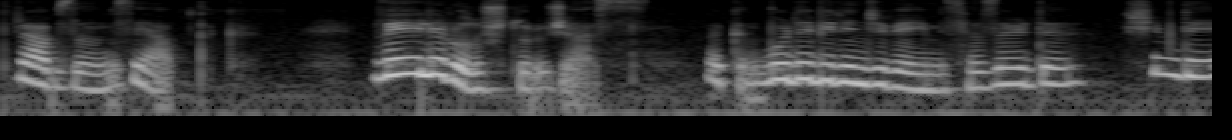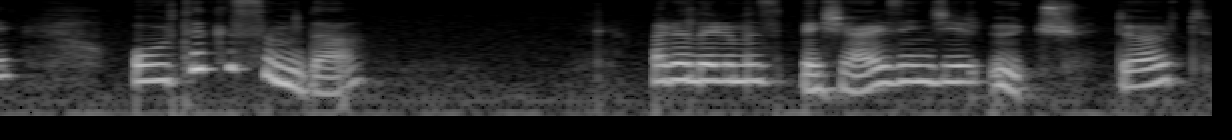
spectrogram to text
trabzanımızı yaptık. V'ler oluşturacağız. Bakın burada birinci V'miz hazırdı. Şimdi orta kısımda aralarımız beşer zincir 3, 4,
